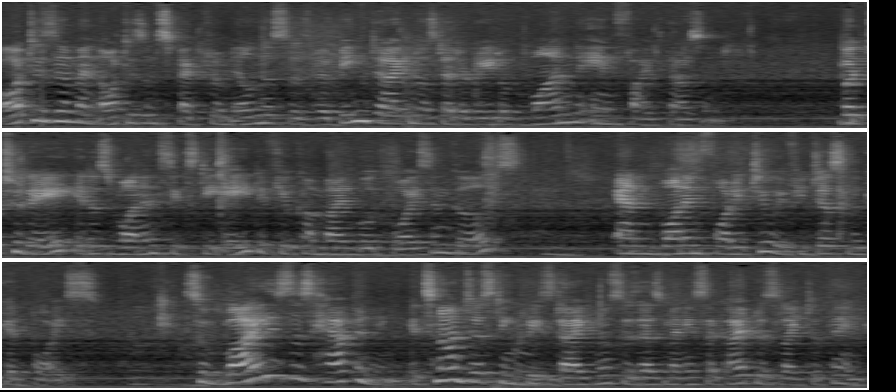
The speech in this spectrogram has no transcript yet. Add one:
autism and autism spectrum illnesses were being diagnosed at a rate of 1 in 5,000. But today, it is 1 in 68 if you combine both boys and girls, and 1 in 42 if you just look at boys. So why is this happening? It's not just increased diagnosis, as many psychiatrists like to think.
